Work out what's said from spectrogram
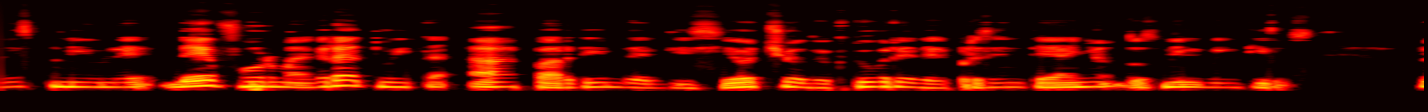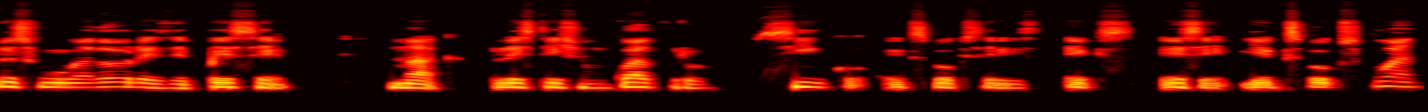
disponible de forma gratuita a partir del 18 de octubre del presente año 2022. Los jugadores de PC, Mac, PlayStation 4, 5, Xbox Series X, S y Xbox One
